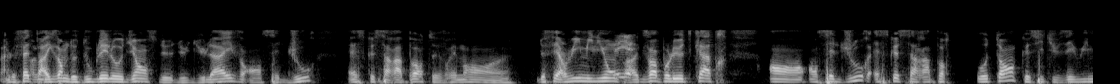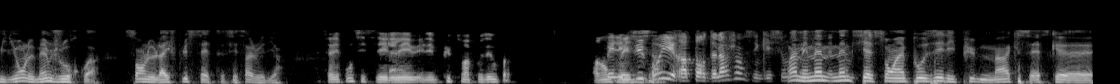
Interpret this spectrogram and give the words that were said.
bah, le fait, par exemple, de doubler l'audience du, du, du live en 7 jours, est-ce que ça rapporte vraiment, euh, de faire 8 millions, par exemple, au lieu de 4 en, en 7 jours, est-ce que ça rapporte autant que si tu faisais 8 millions le même jour, quoi, sans le live plus 7, c'est ça, je veux dire. ça dépend si c'est les, les pubs sont imposées ou pas. Par Mais les oui, pubs, c'est ça. oui, ils rapportent de l'argent, c'est une question. de Ouais, mais même même si elles sont imposées les pubs max, est-ce que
